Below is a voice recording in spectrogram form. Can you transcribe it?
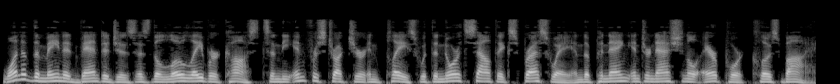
One of the main advantages is the low labor costs and the infrastructure in place with the North-South Expressway and the Penang International Airport close by.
